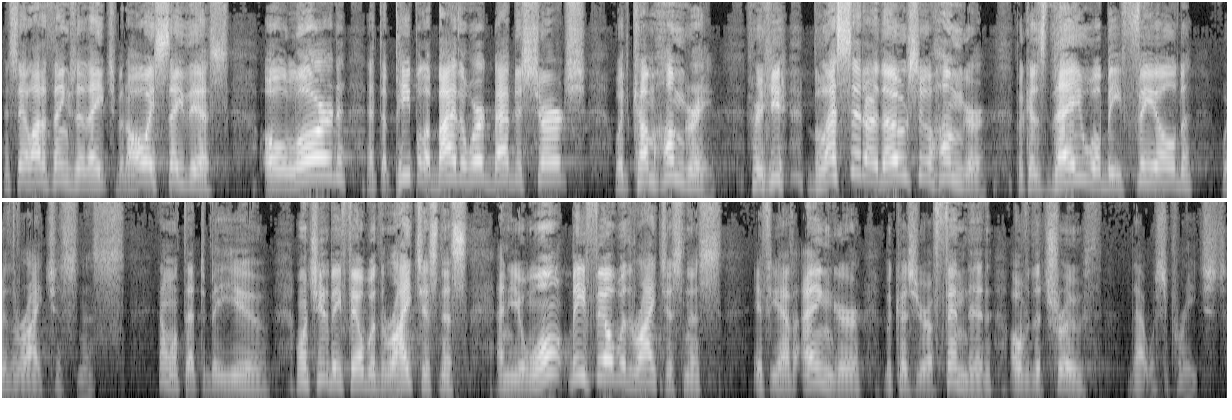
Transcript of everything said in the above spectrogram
and say a lot of things with H, but always say this Oh Lord, that the people of By the Word Baptist Church would come hungry. For you, blessed are those who hunger, because they will be filled with righteousness. I want that to be you. I want you to be filled with righteousness, and you won't be filled with righteousness if you have anger because you're offended over the truth that was preached.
